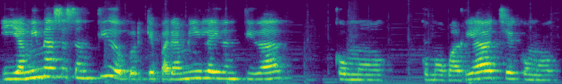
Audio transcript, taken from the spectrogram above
Y a mí me hace sentido porque para mí la identidad como, como guarriache, como,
